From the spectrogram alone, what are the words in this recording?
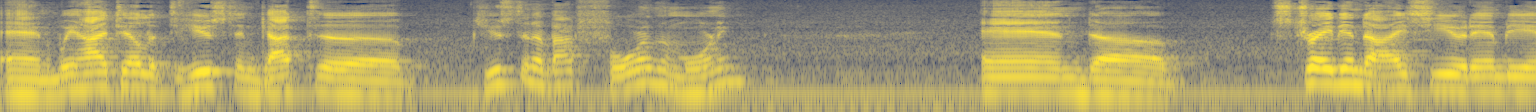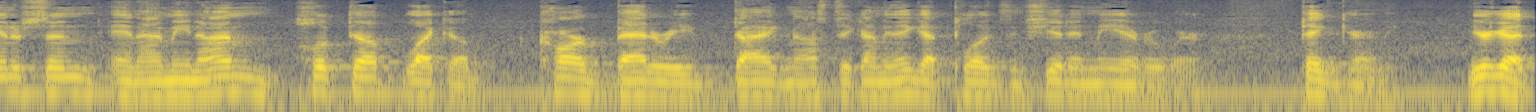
and we hightailed it to Houston. Got to Houston about four in the morning, and uh, straight into ICU at MD Anderson. And I mean, I'm hooked up like a car battery diagnostic. I mean, they got plugs and shit in me everywhere, taking care of me. You're good.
